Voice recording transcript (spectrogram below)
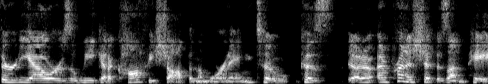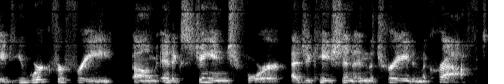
30 hours a week at a coffee shop in the morning to because an apprenticeship is unpaid. You work for free um, in exchange for education in the trade and the craft.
